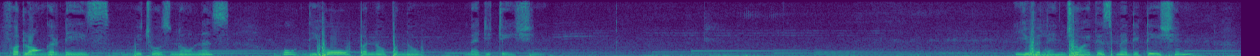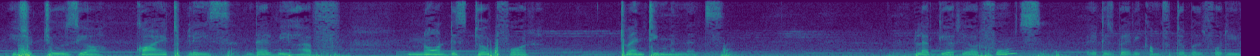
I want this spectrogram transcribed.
for longer days, which was known as the Ho'oponopono meditation. You will enjoy this meditation. You should choose your quiet place that we have not disturbed for 20 minutes. Plug your earphones, it is very comfortable for you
